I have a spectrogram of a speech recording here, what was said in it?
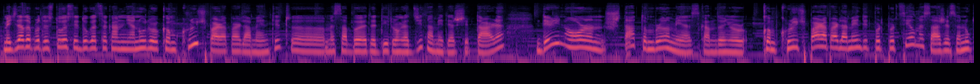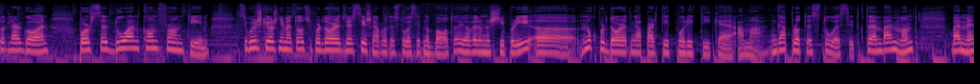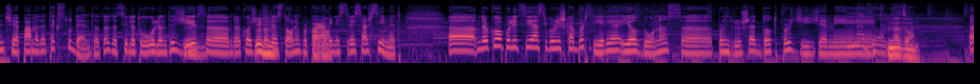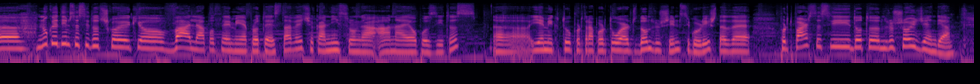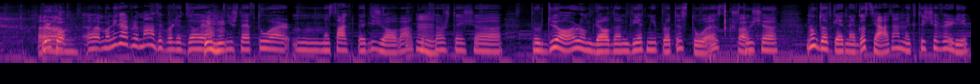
Megjithatë protestuesit duket se kanë janë ulur këmbë kryq para parlamentit, me sa bëhet e ditur nga të gjitha mediat shqiptare. Deri në orën 7 të mbrëmjes kanë ndenjur këmbë kryq para parlamentit për të përcjellë mesazhin se nuk do të largohen, por s'e duan konfrontim. Sigurisht kjo është një metodë që përdoret gjerësisht nga protestuesit në botë, jo vetëm në Shqipëri, ë nuk përdoret nga partitë politike, ama nga protestuesit. Këtë e mbaj mend, mbaj mend që e pamë edhe tek studentët, të cilët u ulën të gjithë, mm -hmm. ndërkohë që mm -hmm. protestonin përpara po, po. Ministrisë së Arsimit. Ndërkohë policia sigurisht ka bërë thirrje, jo dhunës, përndryshe do të përgjigjemi. Me dhunë. Me dhunë. Uh, nuk e dim se si do të shkojë kjo vala po themi e protestave që ka nisur nga ana e opozitës. Uh, jemi këtu për të raportuar çdo ndryshim sigurisht edhe për të parë se si do të ndryshojë gjendja. Mirko, uh, Monika Kryemadhi po lexoja, mm -hmm. ishte e ftuar më saktë po dëgjova, ku mm -hmm. thoshte që për 2 orë u mblodhën 10000 protestues, kështu po. që nuk do të ketë negociata me këtë qeveri.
